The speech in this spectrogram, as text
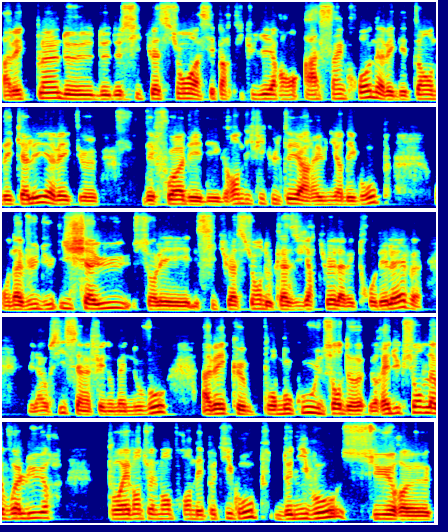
avec plein de, situations assez particulières en asynchrone, avec des temps décalés, avec euh, des fois des, grandes difficultés à réunir des groupes. On a vu du ICHAU sur les situations de classe virtuelle avec trop d'élèves, mais là aussi c'est un phénomène nouveau, avec euh, pour beaucoup une sorte de réduction de la voilure pour éventuellement prendre des petits groupes de niveau sur, euh,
